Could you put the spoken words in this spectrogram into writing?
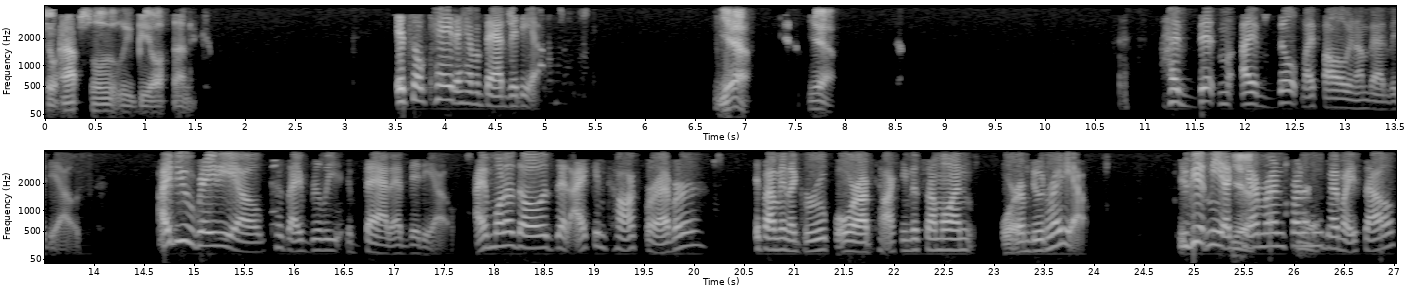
So absolutely be authentic. It's okay to have a bad video. Yeah. Yeah. I've bit I've built my following on bad videos. I do radio because I'm really bad at video. I'm one of those that I can talk forever if I'm in a group or I'm talking to someone or I'm doing radio. You get me a Yeah. camera in front of me by myself,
